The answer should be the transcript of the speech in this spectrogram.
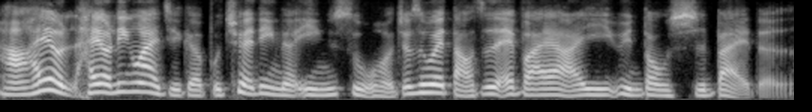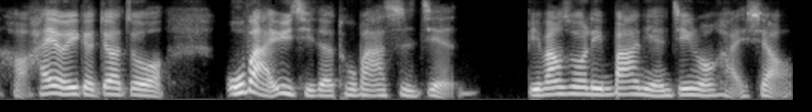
好，还有还有另外几个不确定的因素哦，就是会导致 FIRE 运动失败的。好，还有一个叫做无法预期的突发事件。比方说零八年金融海啸，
